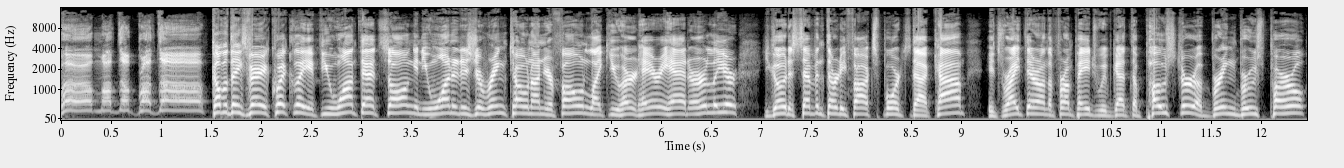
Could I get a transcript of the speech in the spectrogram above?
Pearl, mother brother. Couple things very quickly. If you want that song and you want it as your ringtone on your phone like you heard Harry had earlier, you go to 730foxsports.com. It's right there on the front page. We've got the poster of Bring Bruce Pearl.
